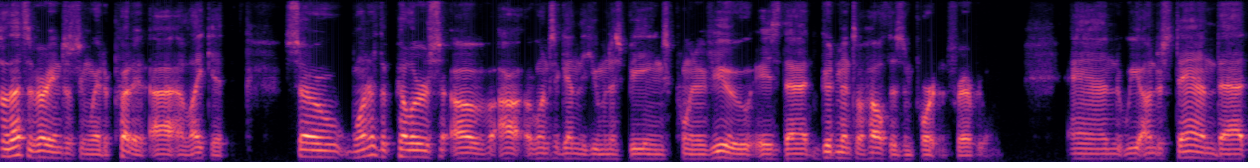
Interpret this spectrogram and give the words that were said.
So that's a very interesting way to put it. I, I like it. So one of the pillars of our, once again the humanist being's point of view is that good mental health is important for everyone, and we understand that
